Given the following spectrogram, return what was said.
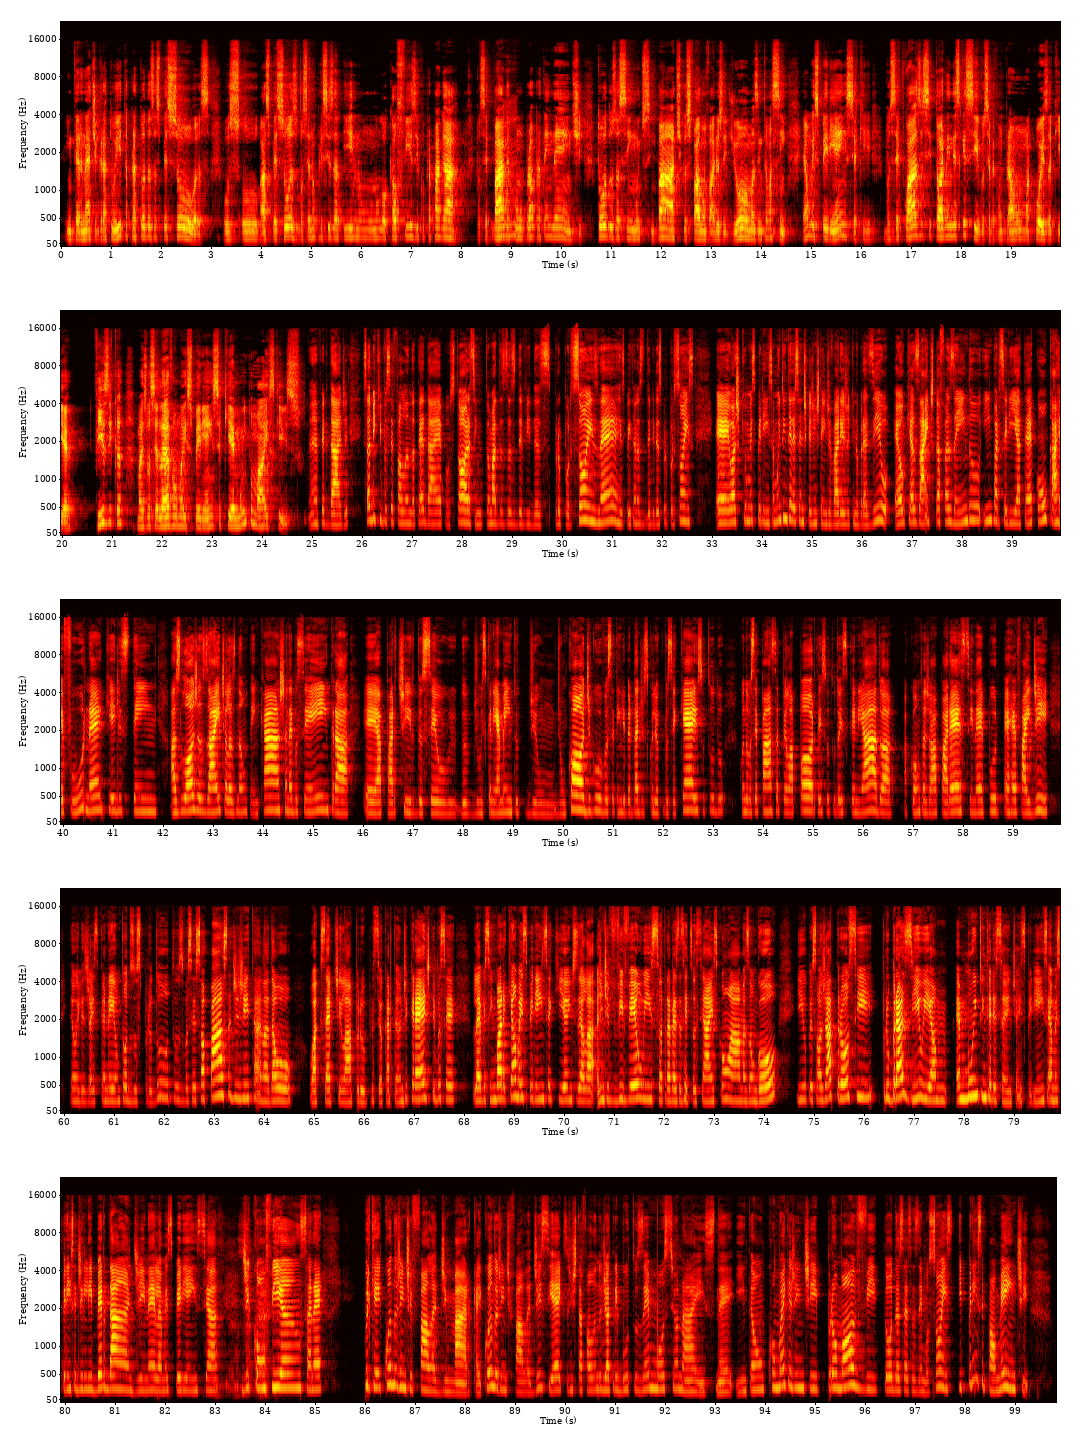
internet gratuita para todas as pessoas. Os, o, as pessoas, você não precisa ir num, num local físico para pagar. Você paga uhum. com o próprio atendente. Todos, assim, muito simpáticos, falam vários idiomas. Então, assim, é uma experiência que você quase se torna inesquecível. Você vai comprar uma coisa que é física, mas você leva uma experiência que é muito mais que isso. É verdade. Sabe que você falando até da Apple Store, assim, tomadas as devidas proporções, né, respeitando as devidas proporções, é, eu acho que uma experiência muito interessante que a gente tem de varejo aqui no Brasil é o que a Zait está fazendo em parceria até com o Carrefour, né? Que eles têm as lojas Zait, elas não têm caixa, né? Você entra é, a partir do seu do, de um escaneamento de um, de um código, você tem liberdade de escolher o que você quer, isso tudo quando você passa pela porta, isso tudo é escaneado, a, a conta já aparece né, por RFID. Então, eles já escaneiam todos os produtos, você só passa, digita, ela dá o, o accept lá para o seu cartão de crédito e você leva isso embora, que é uma experiência que antes ela, a gente viveu isso através das redes sociais com a Amazon Go e o pessoal já trouxe para o Brasil e é, é, muito interessante a experiência. É uma experiência de liberdade, né? Ela é uma experiência confiança, de confiança, né? Porque quando a gente fala de marca e quando a gente fala de CX, a gente está falando de atributos emocionais, né? E então, como é que a gente promove todas essas emoções e principalmente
